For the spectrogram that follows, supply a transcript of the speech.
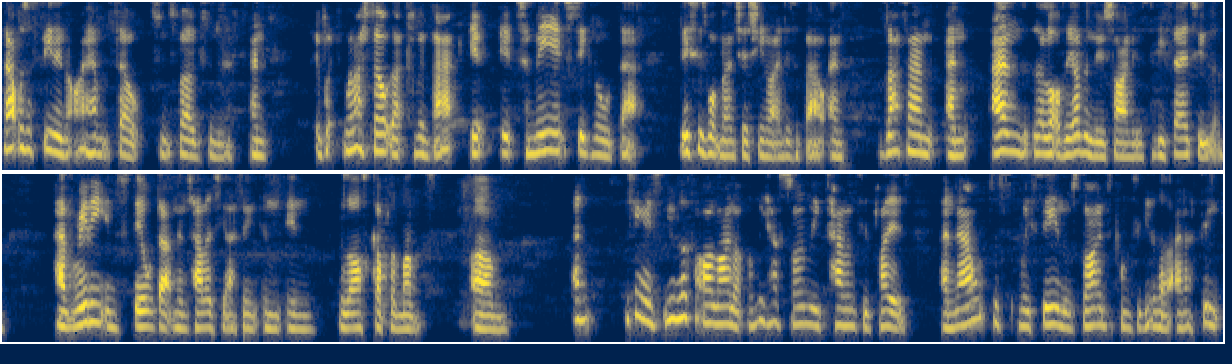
that was a feeling that I haven't felt since Ferguson left. And when I felt that coming back, it, it to me it signalled that this is what Manchester United is about. And Zlatan and and a lot of the other new signings, to be fair to them, have really instilled that mentality. I think in in the last couple of months. Um, and the thing is, you look at our lineup and we have so many talented players, and now we're seeing them starting to come together. And I think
